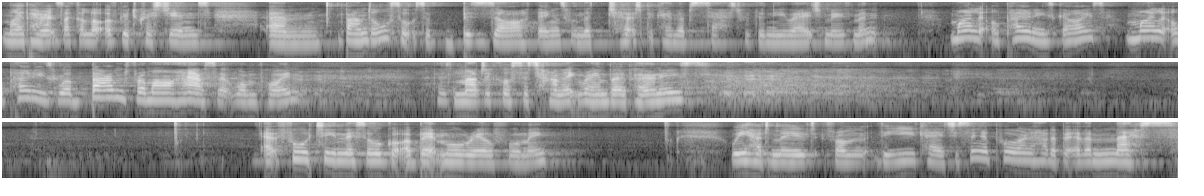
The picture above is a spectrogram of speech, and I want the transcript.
My parents, like a lot of good Christians, um, banned all sorts of bizarre things when the church became obsessed with the New Age movement. My Little Ponies, guys, My Little Ponies were banned from our house at one point. Those magical satanic rainbow ponies. At 14, this all got a bit more real for me. We had moved from the UK to Singapore and had a bit of a mess,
